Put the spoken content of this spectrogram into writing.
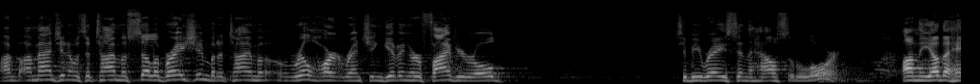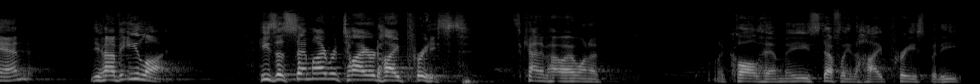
I imagine it was a time of celebration, but a time of real heart wrenching, giving her five year old to be raised in the house of the Lord. On the other hand, you have Eli. He's a semi retired high priest. It's kind of how I want to, want to call him. He's definitely the high priest, but he,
